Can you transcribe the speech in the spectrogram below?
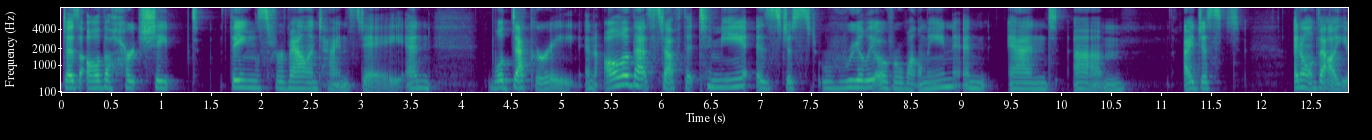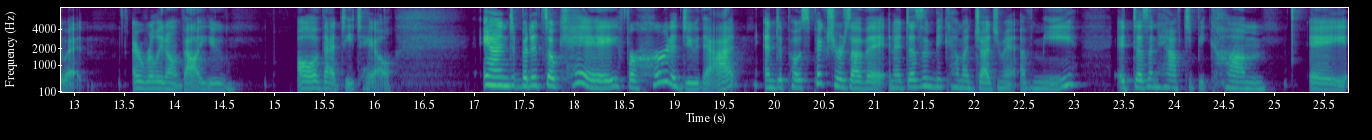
does all the heart shaped things for Valentine's Day and will decorate and all of that stuff that to me is just really overwhelming and and um I just I don't value it. I really don't value all of that detail. And, but it's okay for her to do that and to post pictures of it. And it doesn't become a judgment of me. It doesn't have to become a,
